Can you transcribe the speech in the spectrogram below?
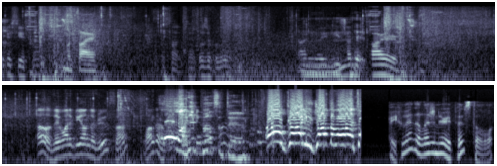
I think I see a tent. I'm on fire. That's not a tent. Those are balloons. He's under fire. Oh, they want to be on the roof, huh? Well, I'm gonna. Oh, light he that shit on them! Oh God, you dropped them all on top. Wait, who had the legendary pistol?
